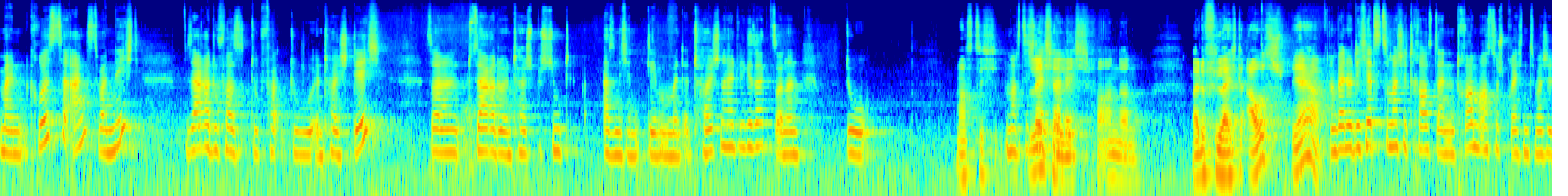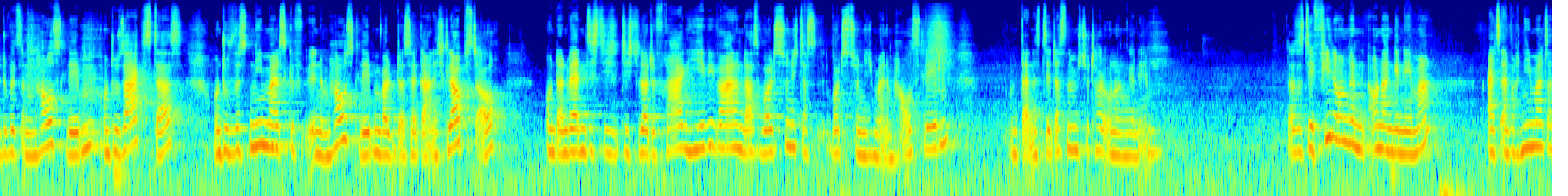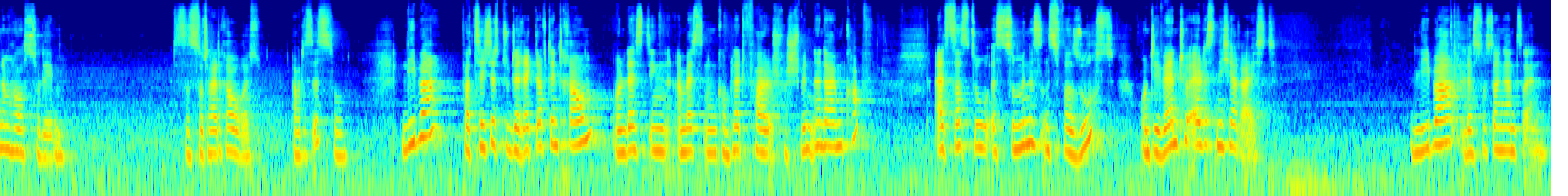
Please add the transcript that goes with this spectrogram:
meine größte Angst war nicht, Sarah, du, du, du enttäuscht dich, sondern Sarah, du enttäuscht bestimmt, also nicht in dem Moment enttäuschen halt, wie gesagt, sondern du Machst dich, Machst dich lächerlich, lächerlich. vor anderen. Weil du vielleicht aus. Ja, ja. Und wenn du dich jetzt zum Beispiel traust, deinen Traum auszusprechen, zum Beispiel du willst in einem Haus leben und du sagst das und du wirst niemals in einem Haus leben, weil du das ja gar nicht glaubst auch. Und dann werden sich die, dich die Leute fragen, hier, wie war denn das? Wolltest du nicht, das, wolltest du nicht in einem Haus leben? Und dann ist dir das nämlich total unangenehm. Das ist dir viel unangenehmer, als einfach niemals in einem Haus zu leben. Das ist total traurig. Aber das ist so. Lieber verzichtest du direkt auf den Traum und lässt ihn am besten komplett ver- verschwinden in deinem Kopf, als dass du es zumindest versuchst und eventuell es nicht erreichst. Lieber lässt du es dann ganz sein.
